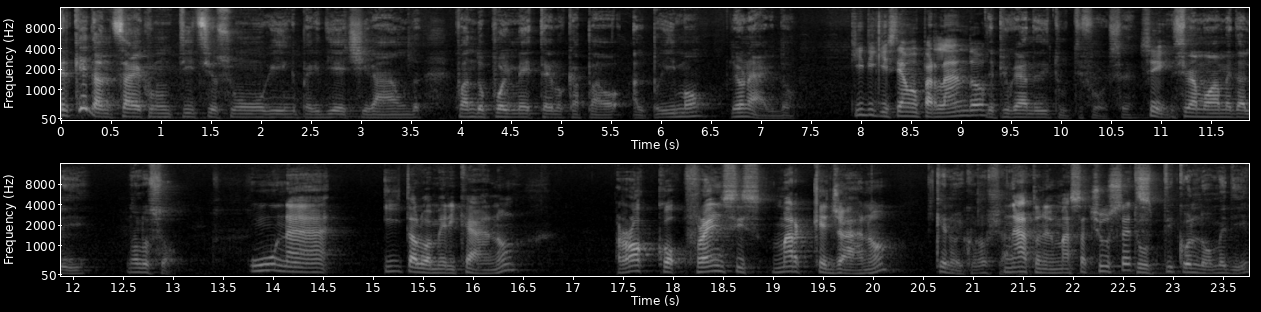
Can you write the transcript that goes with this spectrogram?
Perché danzare con un tizio su un ring per 10 round quando puoi metterlo KO al primo? Leonardo, Chi di chi stiamo parlando? il più grande di tutti forse. Sì. Insieme a Mohamed Ali? Non lo so. Un italo-americano, Rocco Francis Marchegiano, Che noi conosciamo nato nel Massachusetts, tutti col nome di...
